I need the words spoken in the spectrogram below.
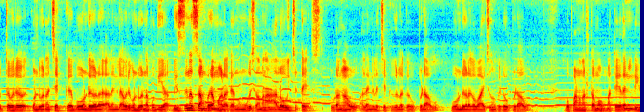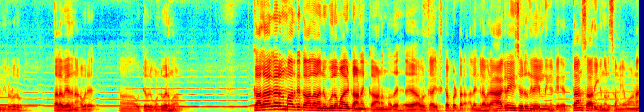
ഉറ്റവർ കൊണ്ടുവരുന്ന ചെക്ക് ബോണ്ടുകൾ അല്ലെങ്കിൽ അവർ കൊണ്ടുവരുന്ന പുതിയ ബിസിനസ് സംരംഭങ്ങളൊക്കെ നൂറ് ശതമാനം ആലോചിച്ചിട്ടേ തുടങ്ങാവൂ. അല്ലെങ്കിൽ ചെക്കുകളിലൊക്കെ ഒപ്പിടാവൂ. ബോണ്ടുകളൊക്കെ വായിച്ച് നോക്കിയിട്ട് ഒപ്പിടാവൂ. അപ്പോൾ പണനഷ്ടമോ മറ്റേതെങ്കിലും രീതിയിലുള്ളൊരു തലവേദന അവർ ഉറ്റവർ കൊണ്ടുവരുന്നതാണ്. കലാകാരന്മാർക്ക് കാലം അനുകൂലമായിട്ടാണ് കാണുന്നത്. അവർക്ക് ഇഷ്ടപ്പെട്ട അല്ലെങ്കിൽ അവർ ആഗ്രഹിച്ച ഒരു നിലയിൽ നിങ്ങൾക്ക് എത്താൻ സാധിക്കുന്ന ഒരു സമയമാണ്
